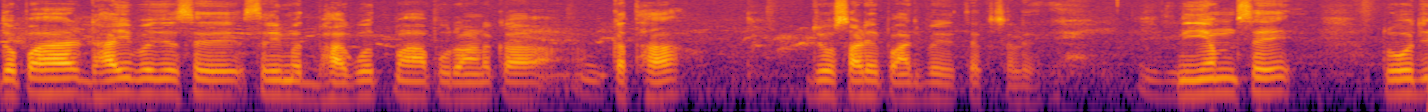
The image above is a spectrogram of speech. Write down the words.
दोपहर ढाई बजे से श्रीमद् भागवत महापुराण का कथा जो साढ़े पाँच बजे तक चलेगी। नियम से रोज़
